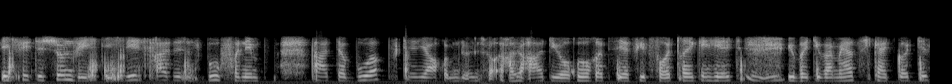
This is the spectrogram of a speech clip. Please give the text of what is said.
ich finde es schon wichtig. Ich lese gerade das Buch von dem Pater Burb, der ja auch im Radio Horeb sehr viele Vorträge hält mhm. über die Barmherzigkeit Gottes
